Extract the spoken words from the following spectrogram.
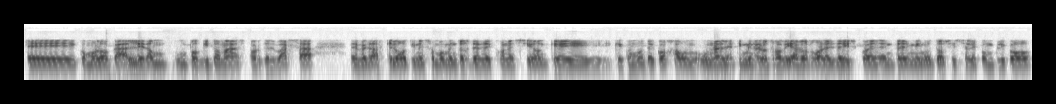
eh, como local le da un, poquito más, porque el Barça es verdad que luego tiene esos momentos de desconexión que, que como te coja un, un Athletic mira el otro día, dos goles de disco en, tres minutos y se le complicó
